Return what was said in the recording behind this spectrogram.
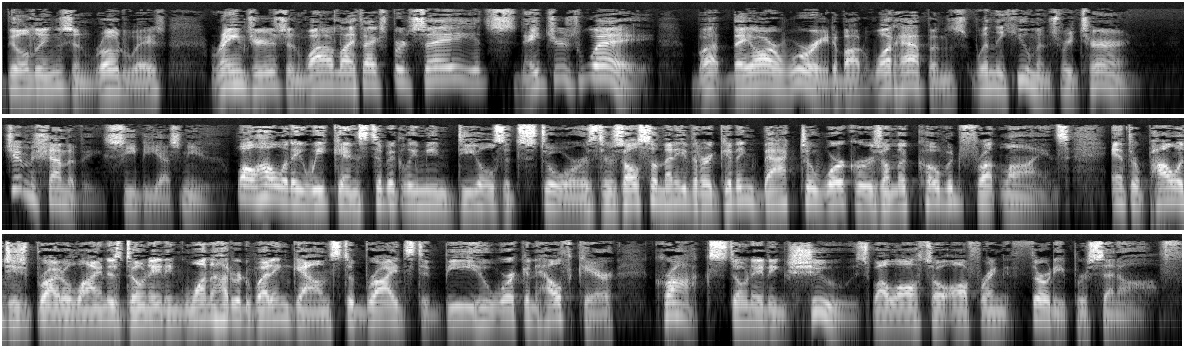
buildings, and roadways. Rangers and wildlife experts say it's nature's way but they are worried about what happens when the humans return. Jim Chenevey, CBS News. While holiday weekends typically mean deals at stores, there's also many that are giving back to workers on the COVID front lines. Anthropologie's bridal line is donating 100 wedding gowns to brides to be who work in healthcare. Crocs donating shoes while also offering 30% off.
